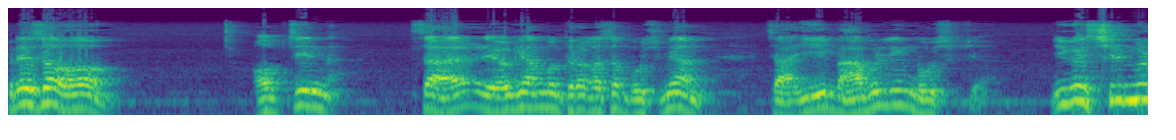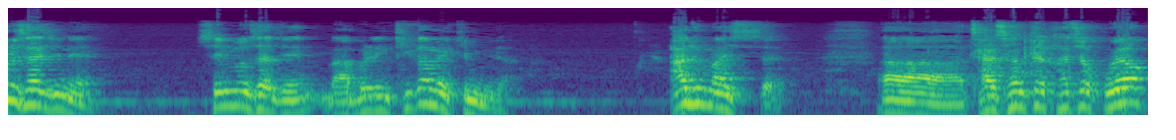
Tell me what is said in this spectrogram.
그래서 업진살 여기 한번 들어가서 보시면 자 이 마블링 보십시오. 이건 실물 사진이에요. 실물 사진 마블링 기가 막힙니다. 아주 맛있어요. 아, 잘 선택하셨고요.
